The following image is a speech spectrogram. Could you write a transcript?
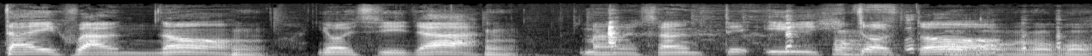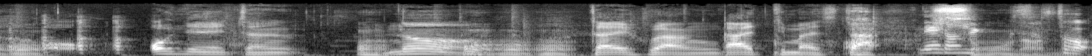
大ファンの吉田うん。豆さんっていう人うん。とお姉ちゃんの大ファンが来ました。ね、そうしなんだそう。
